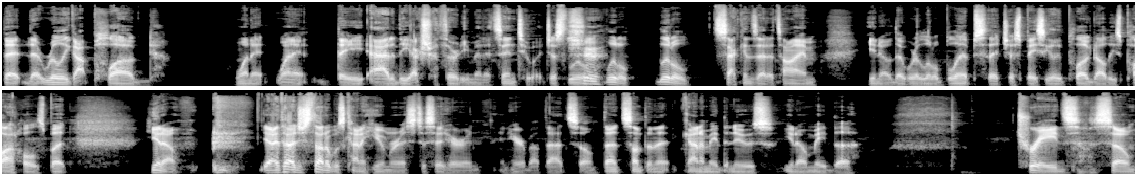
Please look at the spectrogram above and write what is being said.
that that really got plugged when it when it they added the extra 30 minutes into it just little Sure. little little seconds at a time you know that were little blips that just basically plugged all these plot holes but you know yeah I, th- I just thought it was kind of humorous to sit here and, and hear about that so that's something that kind of made the news you know made the trades so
